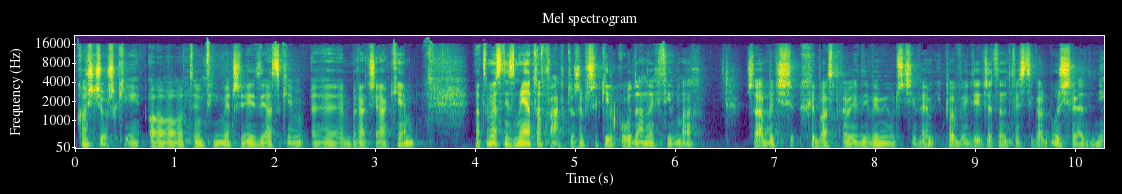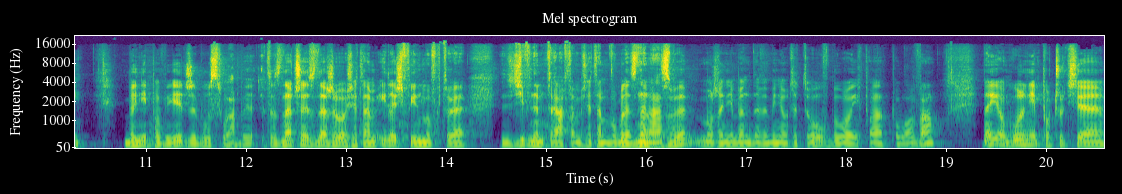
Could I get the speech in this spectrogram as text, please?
Kościuszki o tym filmie, czyli z Jackiem e, Braciakiem. Natomiast nie zmienia to faktu, że przy kilku udanych filmach trzeba być chyba sprawiedliwym i uczciwym i powiedzieć, że ten festiwal był średni, by nie powiedzieć, że był słaby. To znaczy zdarzyło się tam ileś filmów, które z dziwnym trafem się tam w ogóle znalazły. Może nie będę wymieniał tytułów, było ich ponad połowa. No i ogólnie poczucie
